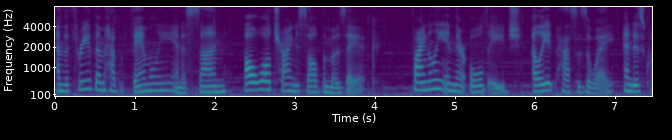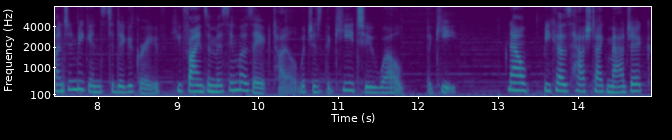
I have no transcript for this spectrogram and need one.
and the three of them have a family and a son, all while trying to solve the mosaic. Finally, in their old age, Eliot passes away, and as Quentin begins to dig a grave, he finds a missing mosaic tile, which is the key to, well, the key. Now, because hashtag magic,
